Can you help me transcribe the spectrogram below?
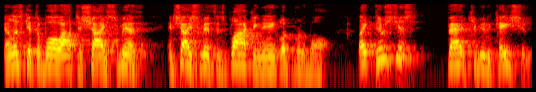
and let's get the ball out to Shi Smith. And Shi Smith is blocking and ain't looking for the ball. Like there's just bad communication,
